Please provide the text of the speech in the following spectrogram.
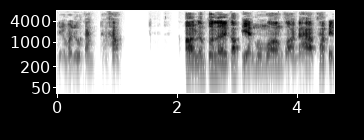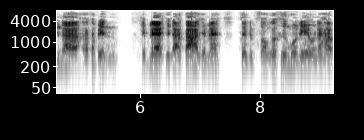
เดี๋ยวมาดูกันนะครับก็เริ่มต้นเลยก็เปลี่ยนมุมมองก่อนนะครับ ถ้าเป็นดาถ้าเป็นสเต็ปแรกคือ Data ใช่ไหมสเต็ปสองก็คือโมเดลนะครับ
